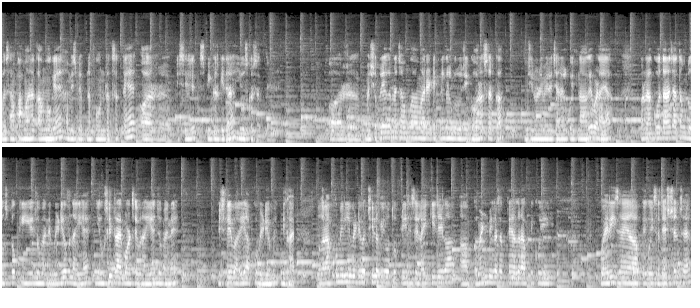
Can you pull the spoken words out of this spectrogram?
बस हम, हमारा काम हो गया है, हम इसमें अपना फ़ोन रख सकते हैं और इसे स्पीकर की तरह यूज़ कर सकते हैं। और मैं शुक्रिया करना चाहूँगा हमारे टेक्निकल गुरुजी गौरव सर का, जिन्होंने मेरे चैनल को इतना आगे बढ़ाया। और मैं आपको बताना चाहता हूँ दोस्तों कि ये जो मैंने वीडियो बनाई है, ये उसी ट्राईपॉड से बनाई है जो मैंने पिछली बार ही आपको वीडियो में दिखाया। अगर आपको मेरी ये वीडियो अच्छी लगी हो तो प्लीज़ इसे लाइक कीजिएगा। आप कमेंट भी कर सकते हैं अगर आपके कोई क्वेरीज हैं या आपके कोई सजेशंस हैं।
